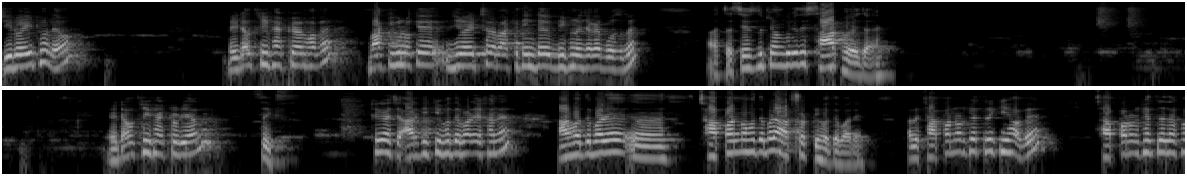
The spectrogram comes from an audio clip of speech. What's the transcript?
জিরো এইট হলেও এটাও থ্রি ফ্যাক্টোরিয়াল হবে। বাকিগুলোকে জিরো এইট ছাড়া বাকি তিনটে বিভিন্ন জায়গায় বসবে। আচ্ছা শেষ দুটি অঙ্ক যদি ষাট হয়ে যায়, এটাও থ্রি ফ্যাক্টোরিয়াল সিক্স ঠিক আছে? আর কি কি হতে পারে এখানে? আর হতে পারে ছাপ্পান্ন হতে পারে, আটষট্টি হতে পারে। তাহলে ছাপ্পান্নর ক্ষেত্রে কি হবে? ছাপ্পান্নর ক্ষেত্রে দেখো,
